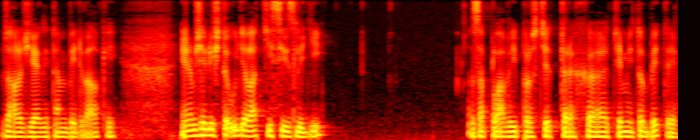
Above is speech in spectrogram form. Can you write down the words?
záleží, jak je tam byt velký. Jenomže když to udělá tisíc lidí, zaplaví prostě trh eh, těmito byty.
